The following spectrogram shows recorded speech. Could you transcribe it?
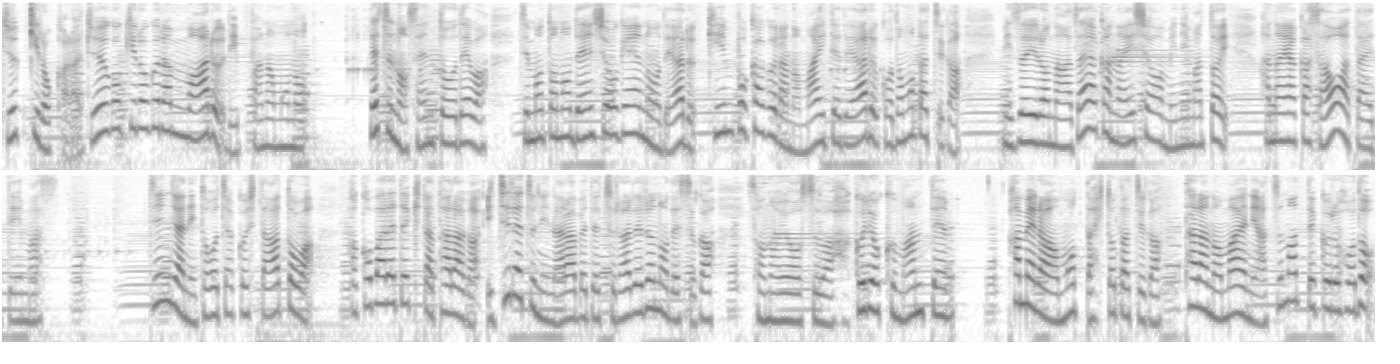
10kg から 15kg もある立派なもの。列の先頭では地元の伝承芸能である金ポ神楽の舞手である子どもたちが水色の鮮やかな衣装を身にまとい華やかさを与えています。神社に到着した後は運ばれてきたタラが一列に並べて釣られるのですがその様子は迫力満点。カメラを持った人たちがタラの前に集まってくるほど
